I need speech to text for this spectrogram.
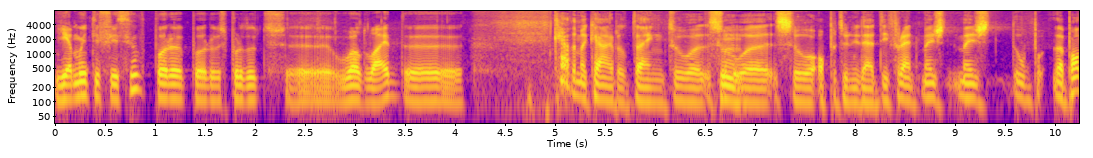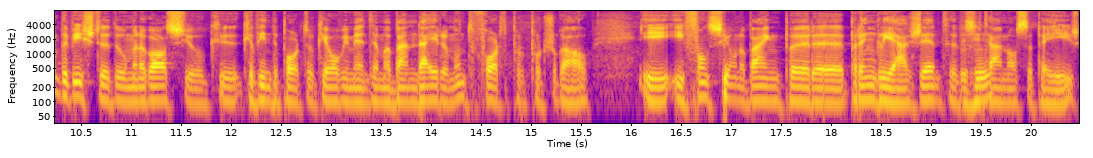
E é muito difícil pôr, pôr os produtos uh, worldwide? Uh cada mercado tem a sua, hum. sua oportunidade diferente, mas, mas do, do, ponto de vista de um negócio que, que vem de Porto, que obviamente é uma bandeira muito forte para Portugal e, e funciona bem para, para angriar gente a visitar uhum. nosso país,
